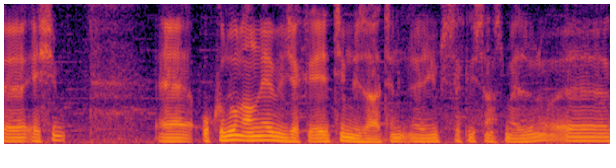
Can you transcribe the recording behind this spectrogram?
e, eşim e, okuduğunu anlayabilecek eğitimli zaten. e, yüksek lisans mezunu. E,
